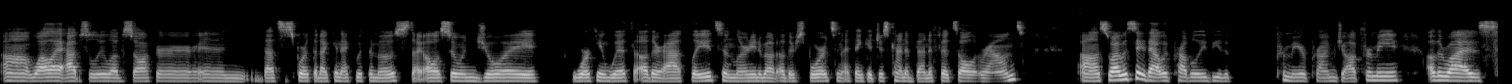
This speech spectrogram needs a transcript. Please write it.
Uh, while I absolutely love soccer and that's the sport that I connect with the most, I also enjoy working with other athletes and learning about other sports. And I think it just kind of benefits all around. Uh, so I would say that would probably be the premier prime job for me. Otherwise,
